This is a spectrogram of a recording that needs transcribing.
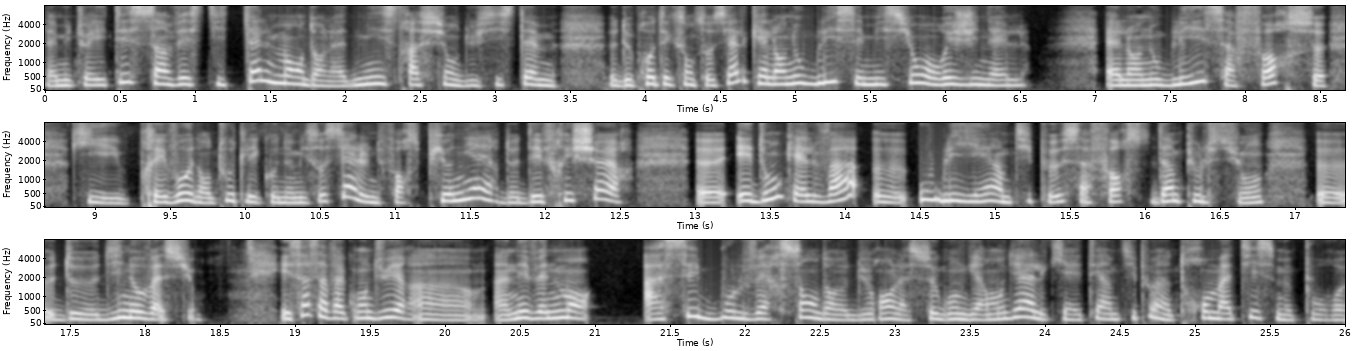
La mutualité s'investit tellement dans l'administration du système de protection sociale qu'elle en oublie ses missions originelles. Elle en oublie sa force qui prévaut dans toute l'économie sociale, une force pionnière de défricheur. Euh, et donc elle va euh, oublier un petit peu sa force d'impulsion, d'innovation. Et ça, ça va conduire à un événement assez bouleversant durant la Seconde Guerre mondiale, qui a été un petit peu un traumatisme pour,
